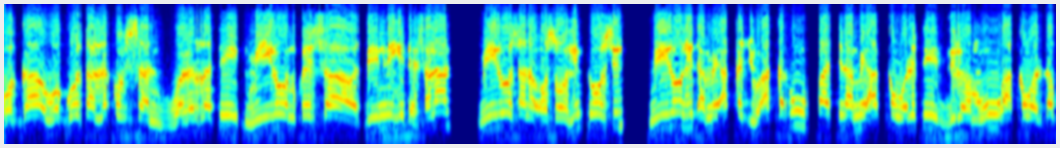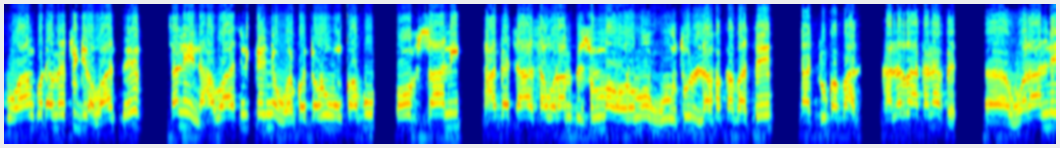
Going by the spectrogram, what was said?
waggaa waggootaan lakkoofsisan walirratti miinoo nu keessa diinni hidhe sanaan miinoo sana osoo hin dhoosin miinoon hidhamee akka jiru akka dhuunfaatti namee akka walitti diramuu akka wal dhabu waan godhameetu jira waan ta'eef saniin hawaasni keenya wal qocoluu hin qabu obsaani haga caasaa waraana bilisummaa Oromoo guutuun lafa qabatee taachuu qaban. Kanarraa kan hafe waraanni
